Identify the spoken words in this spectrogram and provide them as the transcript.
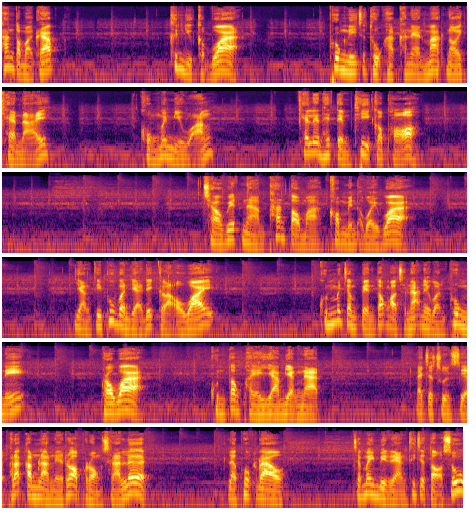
ท่านต่อมาครับ ขึ้นอยู่กับว่า พรุ่งนี้จะถูกหักคะแนนมากน้อยแค่ไหน คงไม่มีหวัง แค่เล่นให้เต็มที่ก็พอ ชาวเวียดนามท่านต่อมาคอมเมนต์เอาไว้ว่า อย่างที่ผู้บรรยายได้กล่าวเอาไว้ คุณไม่จำเป็นต้องเอาชนะในวันพรุ่งนี้ เพราะว่าคุณต้องพยายามอย่างหนัก และจะสูญเสียพละกำลังในรอบรองชนะเลิศ และพวกเราจะไม่มีแรงที่จะต่อสู้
